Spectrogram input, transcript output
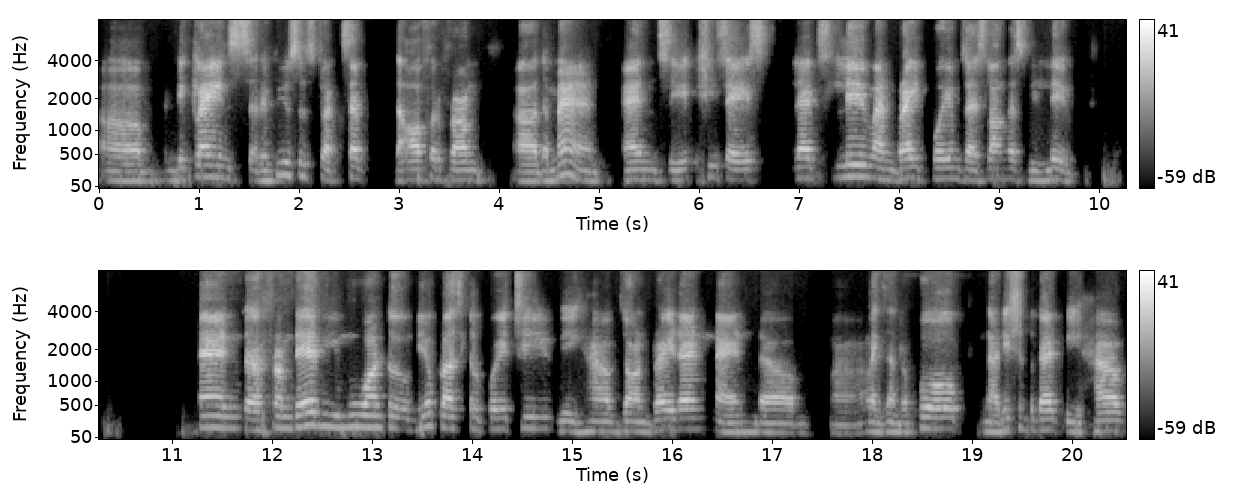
uh, declines, refuses to accept the offer from uh, the man. And she, she says, let's live and write poems as long as we live. And uh, from there, we move on to neoclassical poetry. We have John Dryden and um, uh, Alexander Pope. In addition to that, we have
